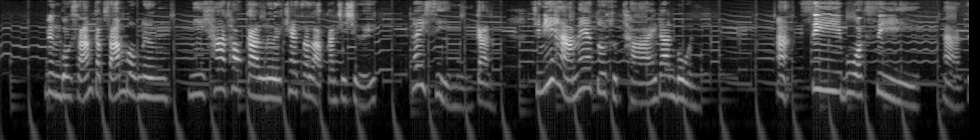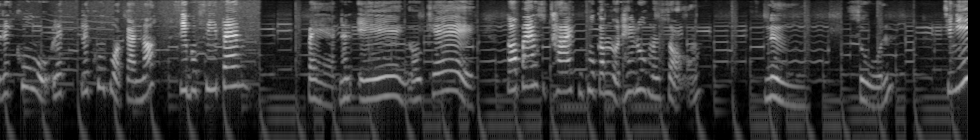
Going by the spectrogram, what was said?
3 1บวก3กับ3บวก1มีค่าเท่ากันเลยแค่สลับกันเฉยๆ ได้ 4 เหมือนกัน ทีนี้หาแม่ตัวสุดท้ายด้านบน อะ4บวก4อะเลขคู่เลขเลขคู่บวกกันเนาะ4บวก4เป็น8นั่นเอง โอเค ต่อไปอันสุดท้ายคุณครูกำหนดให้ลูกมัน2 1 0ทีนี้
